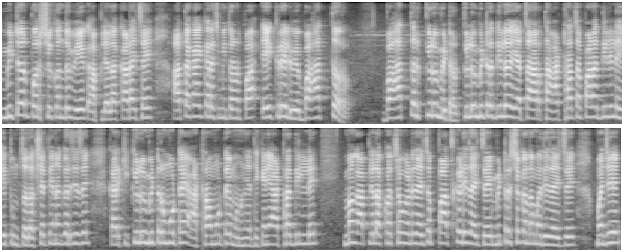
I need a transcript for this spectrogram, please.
मीटर पर सेकंद वेग आपल्याला काढायचा आहे. आता काय करायचं मित्रांनो पहा एक रेल्वे बहात्तर. बहात्तर किलोमीटर. किलोमीटर दिलं याचा अर्थ अठराचा पाळा दिलेला हे तुमचं लक्षात येणं गरजेचं आहे. कारण की किलोमीटर मोठं आहे अठरा मोठं आहे म्हणून या ठिकाणी अठरा दिलेलं आहे. मग आपल्याला कशाकडे जायचं? पाचकडे जायचं आहे. मीटर सेकंदामध्ये जायचं आहे. म्हणजे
